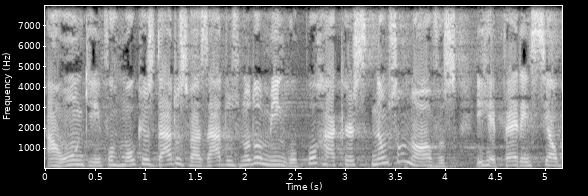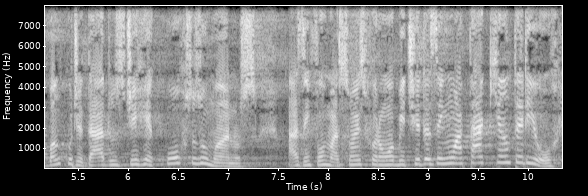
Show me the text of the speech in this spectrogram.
A ONG informou que os dados vazados no domingo por hackers não são novos e referem-se ao banco de dados de recursos humanos. As informações foram obtidas em um ataque anterior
